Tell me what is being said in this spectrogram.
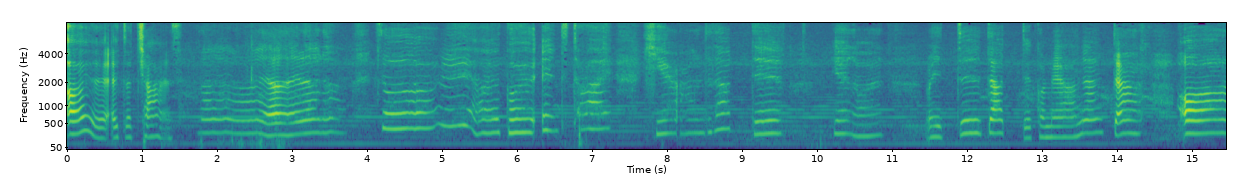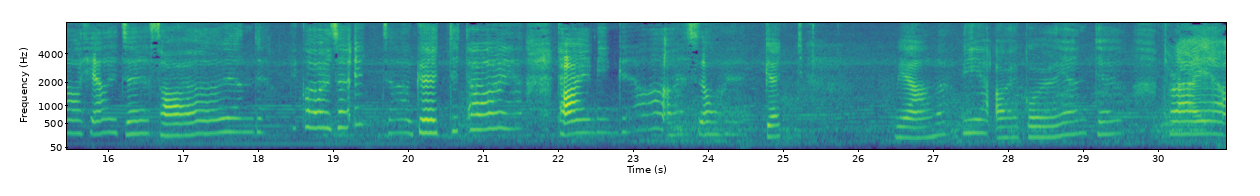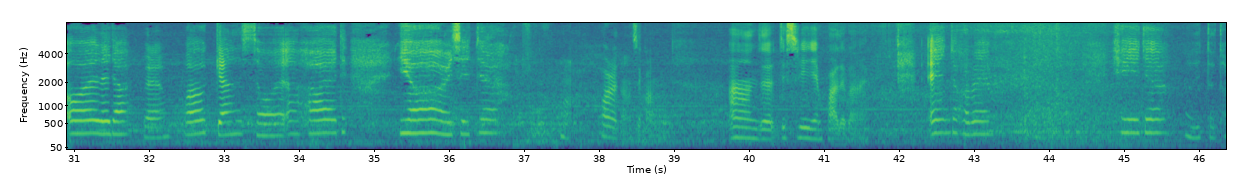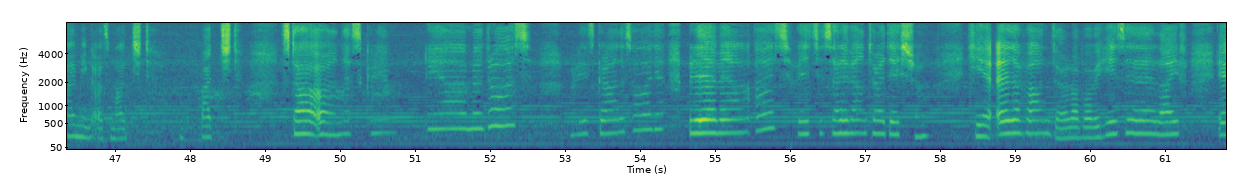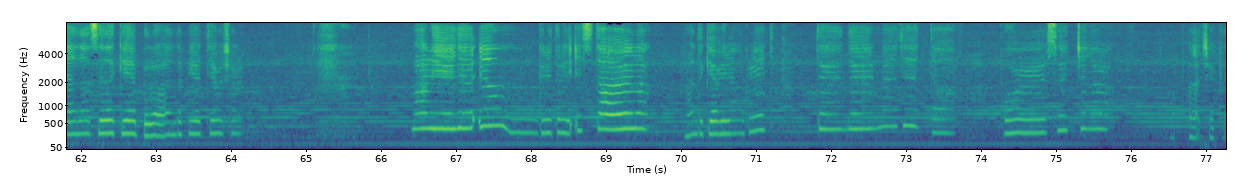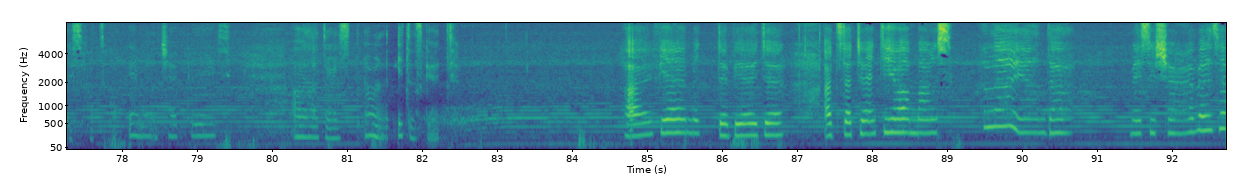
oh, it's a chance. So I'm going to try here and that, day, you know, with that community. Oh, here's the sound because it's a good time. Timing is so good. Well, we are going to try all the time. Working so hard. Yours to do. Hold on a second. And this reading part gonna of it. He did the timing as matched. Matched. Star on the screen. Liam Rose. Mary's grand soldier, believing us with Sullivan tradition. He is the love of his life in a silky blue and beautiful. Married in glittery style and giving great the name of the Force General. On a checklist, what's called? I'm on a checklist. Oh, that was, oh, it was good. I film debuted at the 21 months and the message with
